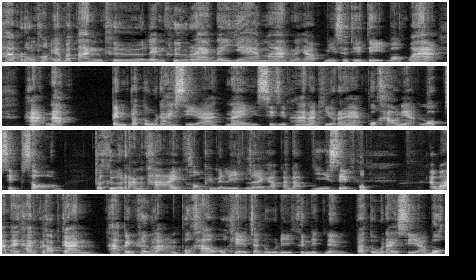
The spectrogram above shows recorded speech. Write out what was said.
ภาพรวมของเอเวอร์ตันคือเล่นครึ่งแรกได้แย่มากนะครับมีสถิติบอกว่าหากนับเป็นประตูได้เสียใน 45 นาทีแรก พวกเขาเนี่ยลบ 12 ก็คือรั้งท้ายของพรีเมียร์ลีกเลยครับ อันดับ 20 แต่ว่าในทางกลับกันถ้าเป็นครึ่งหลังพวกเขาโอเค จะดูดีขึ้นนิดหนึ่งประตูได้เสียบวก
